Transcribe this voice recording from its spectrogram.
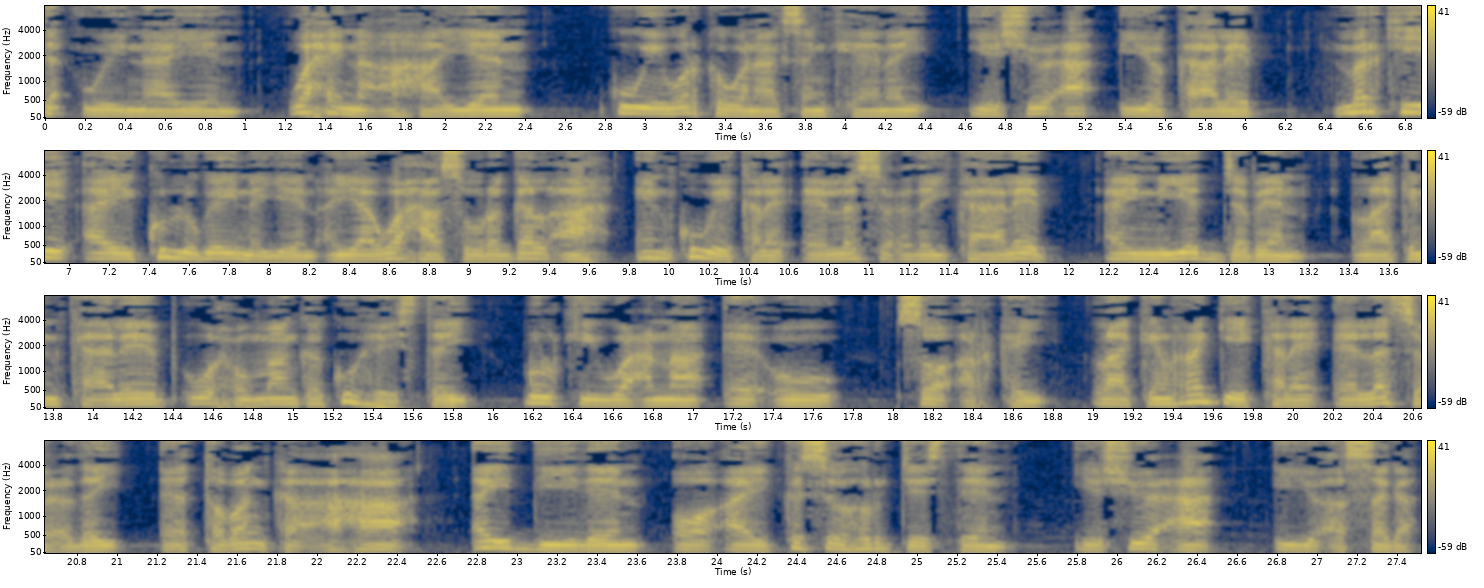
da'weynaayeen waxayna ahaayeen kuwii warka wanaagsan keenay yeshuuca iyo kaaleeb markii ay ku lugaynayeen ayaa waxaa suuragal ah in kuwii kale ee la socday kaaleeb ay niyad jabeen laakiin kaaleeb wuxuu maanka ku haystay dhulkii wacnaa ee uu soo arkay. Laakiin raggii kale ee la socday ee tobanka ahaa ay diideen oo ay ka soo hor jeesteen yeshuuca iyo asaga.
